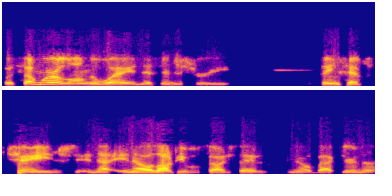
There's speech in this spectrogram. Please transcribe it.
But somewhere along the way in this industry, things have changed, and that you know, a lot of people started to say you know, back during the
